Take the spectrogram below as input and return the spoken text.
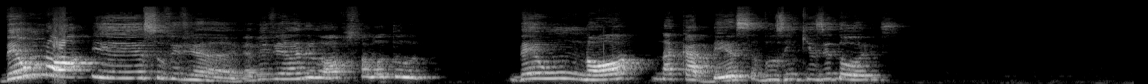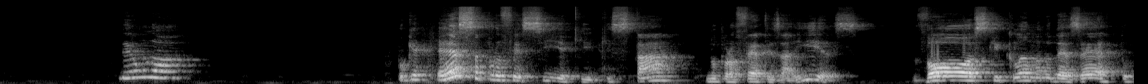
Deu um nó. Isso, Viviane. A Viviane Lopes falou tudo. Deu um nó na cabeça dos inquisidores. Deu um nó. Porque essa profecia aqui, que está no profeta Isaías, voz que clama no deserto,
